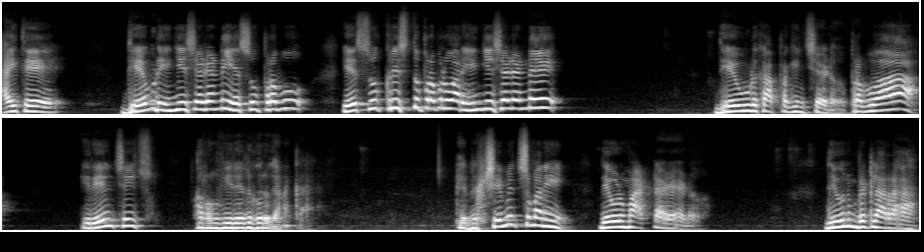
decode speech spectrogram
అయితే దేవుడు ఏం చేశాడండి? యేసు ప్రభు యేసుక్రీస్తు ప్రభులు వారు ఏం చేశాడండి? దేవుడికి అప్పగించాడు. ప్రభువా మీరేం చేయొచ్చు? మరో వీరెరుగురు గనక. వీరిని క్షమించమని దేవుడు మాట్లాడాడు. దేవుని బిడ్డలారా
